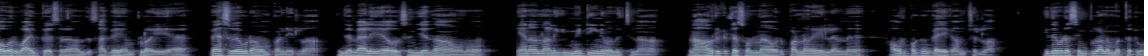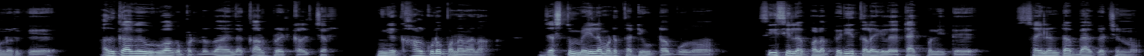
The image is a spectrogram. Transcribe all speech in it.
ஓவர் வாய் பேசுகிற அந்த சக எம்ப்ளாயியை பேசவே விடாமல் பண்ணிடலாம். இந்த வேலையை அவர் செஞ்சே தான் ஆகணும். ஏன்னா நாளைக்கு மீட்டிங்னு வந்துச்சுன்னா நான் அவர்கிட்ட சொன்னேன் அவர் பண்ணவே இல்லைன்னு அவர் பக்கம் கையை காமிச்சிடலாம். இதை விட சிம்பிளான மெத்தட் ஒன்று இருக்குது அதுக்காகவே உருவாக்கப்பட்டது தான் இந்த கார்ப்பரேட் கல்ச்சர் நீங்கள் கால் கூட பண்ண வேணாம். ஜஸ்ட் மெயிலை மட்டும் தட்டி விட்டால் போதும். சிசியில் பல பெரிய தலைகளை டேக் பண்ணிவிட்டு சைலண்ட்டாக பேக் வச்சிடணும்.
